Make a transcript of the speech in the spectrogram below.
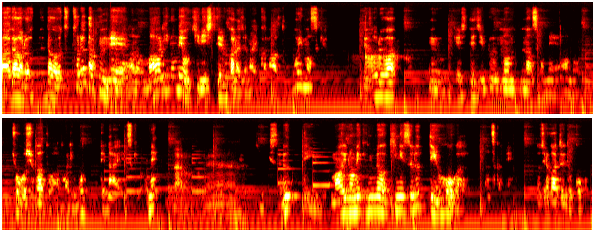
あだから、だからそれは多分ね、あの周りの目を気にしてるからじゃないかなと思いますけど、でそれは、うん、決して自分の、なんですかね、あの長所だとはあまり思ってないですけどね。なるほどね。気にするっていう、周りの目を気にするっていう方が、どちらかというと、こう、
